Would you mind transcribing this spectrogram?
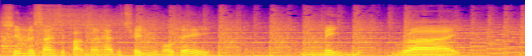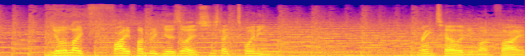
Shinra Science Department had the training room all day. Main right. You're like 500 years old and she's like 20. Won't tell anyone, fine.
